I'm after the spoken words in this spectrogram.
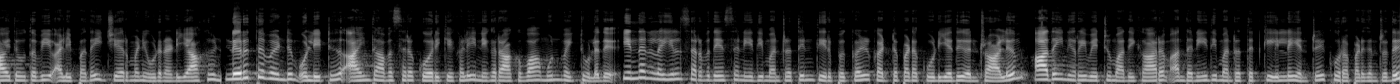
ஆயுத உதவி அளிப்பதை ஜெர்மனி உடனடியாக நிறுத்த வேண்டும் உள்ளிட்டு ஐந்து அவசர கோரிக்கைகளை நிகராகுவா முன்வைத்துள்ளது. இந்த நிலையில் சர்வதேச நீதிமன்றத்தின் தீர்ப்புகள் கட்டுப்படக்கூடியது என்றாலும் அதை நிறைவேற்றும் அதிகாரம் அந்த நீதிமன்றத்திற்கு இல்லை என்று கூறப்படுகின்றது.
